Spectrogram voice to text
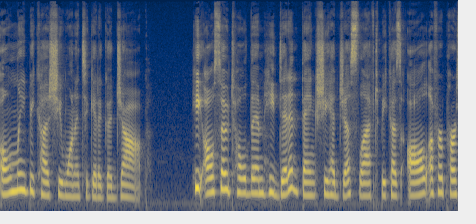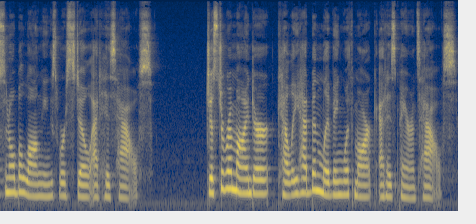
only because she wanted to get a good job. He also told them he didn't think she had just left because all of her personal belongings were still at his house. Just a reminder Kellie had been living with Mark at his parents' house.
